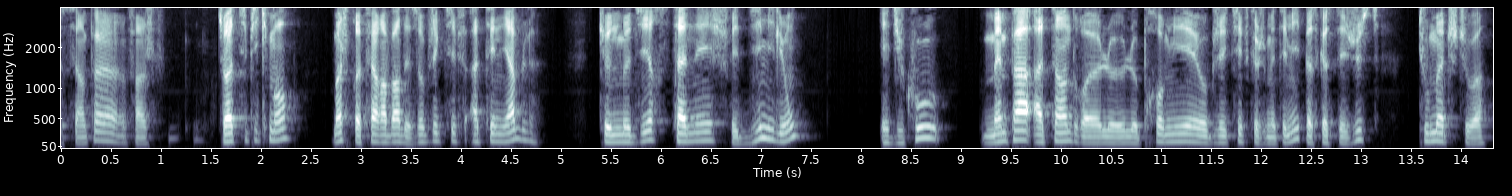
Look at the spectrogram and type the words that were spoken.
c'est un peu. Enfin, tu vois, typiquement, moi, je préfère avoir des objectifs atteignables que de me dire cette année, je fais 10 millions et du coup, même pas atteindre le, premier objectif que je m'étais mis parce que c'était juste too much, tu vois?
